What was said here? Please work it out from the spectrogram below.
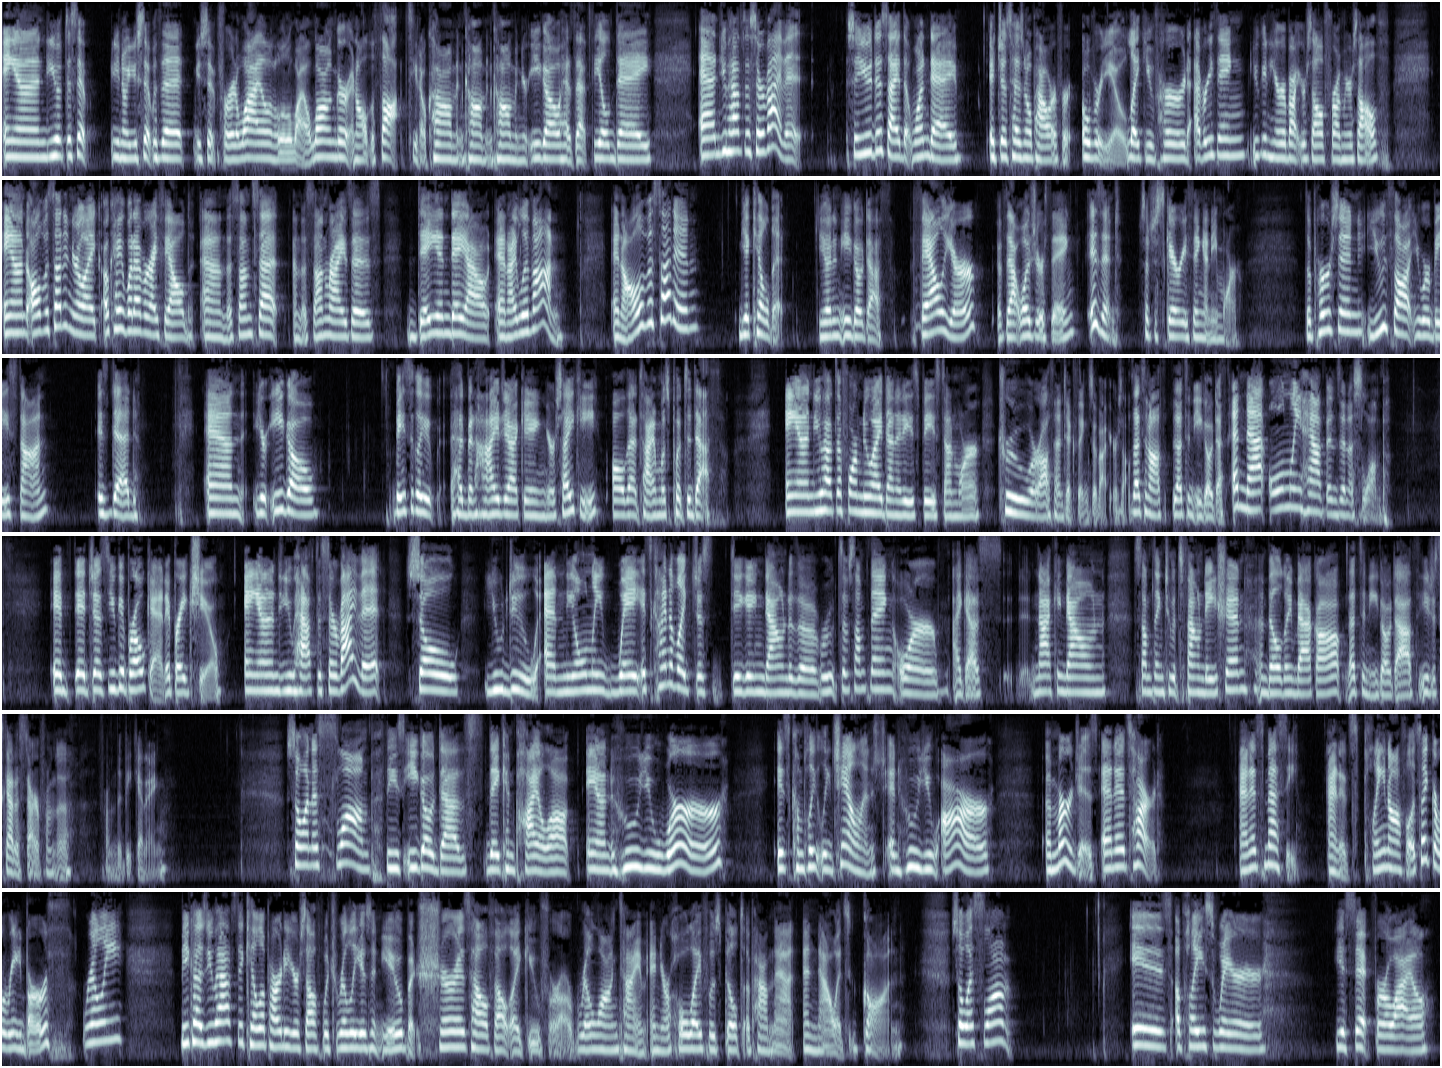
And you have to sit you know, you sit with it, you sit for it a while and a little while longer, and all the thoughts, you know, come and come and come, and your ego has that field day, and you have to survive it. So you decide that one day it just has no power for over you. Like you've heard everything you can hear about yourself from yourself. And all of a sudden you're like, okay, whatever, I failed. And the sunset and the sun rises day in, day out, and I live on. And all of a sudden, you killed it. You had an ego death. Failure if that was your thing, isn't such a scary thing anymore. The person you thought you were based on is dead. And your ego basically had been hijacking your psyche all that time was put to death. And you have to form new identities based on more true or authentic things about yourself. That's an that's an ego death, and that only happens in a slump. It it just you get broken, it breaks you, and you have to survive it. So you do, and the only way it's kind of like just digging down to the roots of something, or I guess knocking down something to its foundation and building back up. That's an ego death. You just got to start from the from the beginning. So in a slump, these ego deaths, they can pile up and who you were is completely challenged and who you are emerges and it's hard. And it's messy and it's plain awful. It's like a rebirth, really, because you have to kill a part of yourself which really isn't you, but sure as hell felt like you for a real long time and your whole life was built upon that and now it's gone. So a slump is a place where you sit for a while,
